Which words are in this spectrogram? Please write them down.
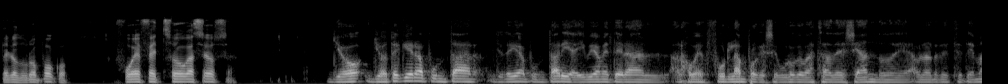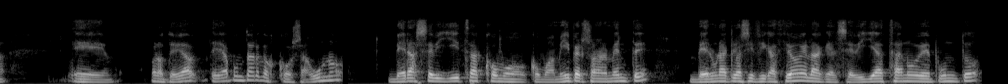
pero duró poco. Fue efecto gaseosa. Yo, yo te quiero apuntar, yo te quiero apuntar y ahí voy a meter al, joven Furlan porque seguro que va a estar deseando de hablar de este tema. Eh, bueno, te voy, te voy a apuntar dos cosas. Uno, ver a sevillistas como, como a mí personalmente, ver una clasificación en la que el Sevilla está a nueve puntos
